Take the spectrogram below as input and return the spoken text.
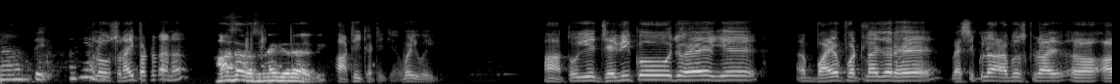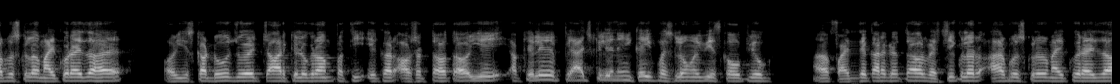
हेलो सुनाई पड़ रहा है ना हाँ सर सुनाई दे रहा है अभी। हाँ ठीक है ठीक है वही वही। हाँ तो ये जैविको जो है ये बायो फर्टिलाइज़र है वेसिकुलर आर्बोस्कुलर माइक्रोराइजा है और इसका डोज जो है चार किलोग्राम प्रति एकड़ आवश्यकता होता है और ये अकेले प्याज के लिए नहीं कई फ़सलों में भी इसका उपयोग फ़ायदे कारक रहता है और वेसिकुलर आर्बोस्कुलर माइक्रोराइजा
